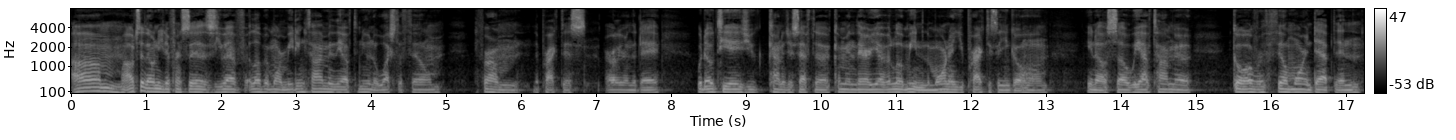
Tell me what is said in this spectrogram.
Um, I would say the only difference is you have a little bit more meeting time in the afternoon to watch the film from the practice earlier in the day. With OTAs, you kind of just have to come in there. You have a little meeting in the morning, you practice, and you go home. You know, so we have time to go over the film more in depth and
